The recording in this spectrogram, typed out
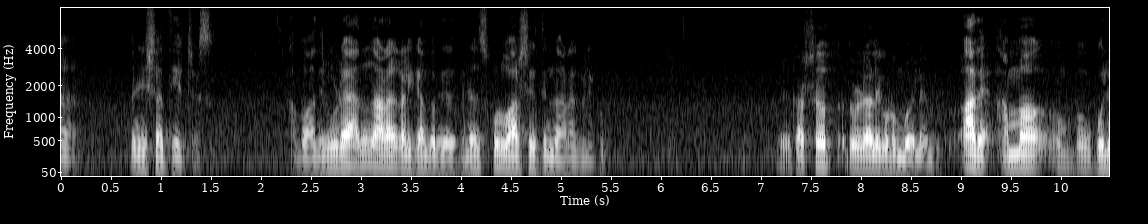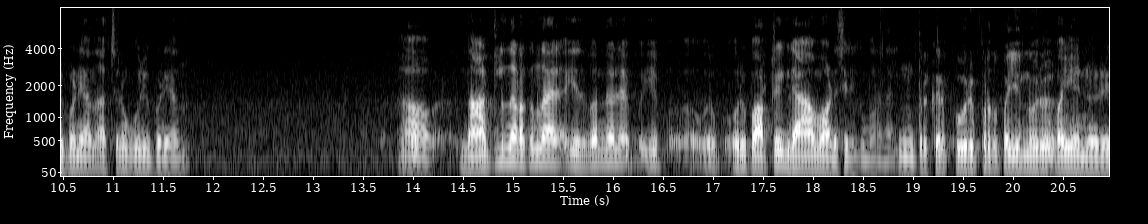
ആ മനീഷ തിയേറ്റേഴ്സ് അപ്പോൾ അതിലൂടെ ആണ് നാടകം കളിക്കാൻ തുടങ്ങിയത്. പിന്നെ സ്കൂൾ വാർഷികത്തിന് നാടകം കളിക്കും. കർഷക തൊഴിലാളി കുടുംബമല്ലേ? അതെ അമ്മ കൂലിപ്പണിയാണ് അച്ഛനും കൂലിപ്പണിയാണ് ആ നാട്ടിൽ നടക്കുന്ന ഇത് പറഞ്ഞാൽ ഈ ഒരു പാർട്ടി ഗ്രാമമാണ് ശരിക്കും പറഞ്ഞാൽ തൃക്കരിപ്പൂര് തൃക്കരിപ്പൂർ ഇപ്പുറത്ത് പയ്യന്നൂർ പയ്യന്നൂര്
